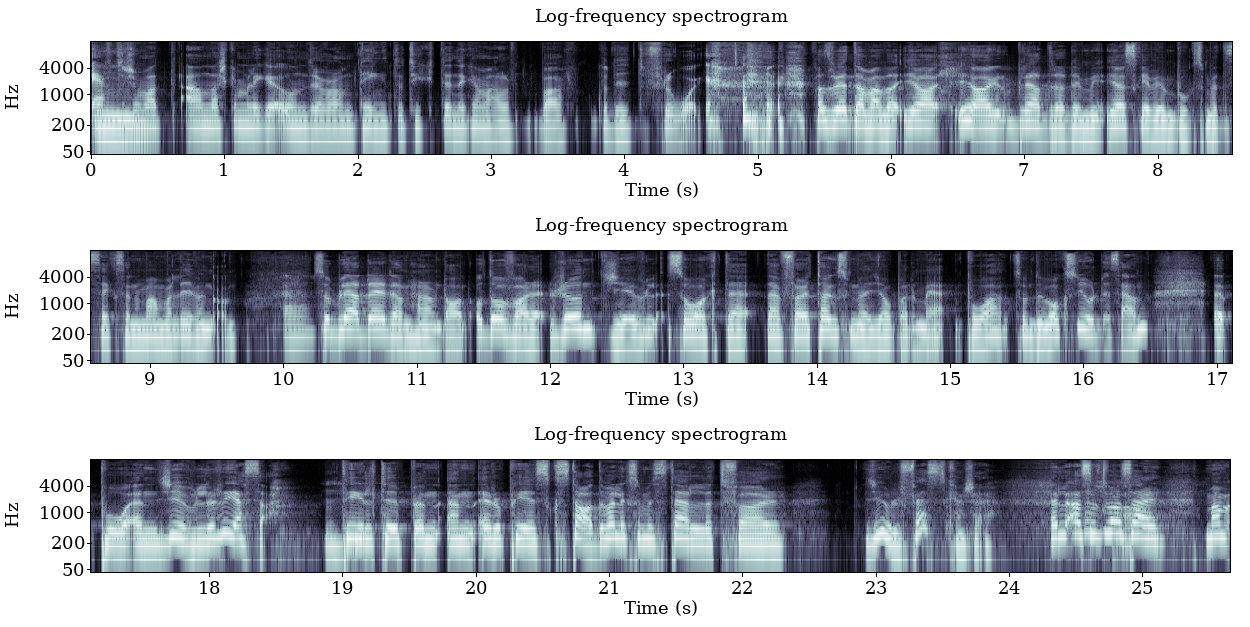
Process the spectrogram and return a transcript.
Mm. Eftersom att annars kan man ligga och undra vad de tänkte och tyckte. Nu kan man bara gå dit och fråga. Fast vet du Amanda, jag, jag, bläddrade, jag skrev en bok som heter Sexen och mammaliv en gång. Ja. Så bläddrade jag i den häromdagen och då var det runt jul så åkte det här företaget som jag jobbade med på, som du också gjorde sen, eh, på en julresa till typ en, en europeisk stad. Det var liksom istället för julfest kanske. Eller, alltså det var så här, man,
